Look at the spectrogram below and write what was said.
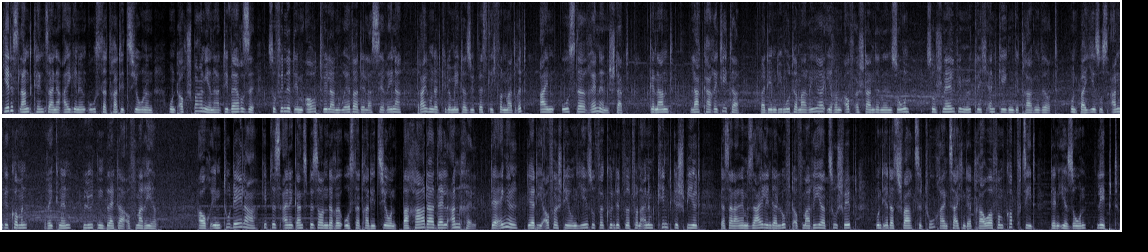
Jedes Land kennt seine eigenen Ostertraditionen und auch Spanien hat diverse. So findet im Ort Villanueva de la Serena, 300 Kilometer südwestlich von Madrid, ein Osterrennen statt, genannt La Caritita, bei dem die Mutter Maria ihrem auferstandenen Sohn so schnell wie möglich entgegengetragen wird. Und bei Jesus angekommen, regnen Blütenblätter auf Maria. Auch in Tudela gibt es eine ganz besondere Ostertradition, Bajada del Ángel. Der Engel, der die Auferstehung Jesu verkündet, wird von einem Kind gespielt, das an einem Seil in der Luft auf Maria zuschwebt und ihr das schwarze Tuch, ein Zeichen der Trauer, vom Kopf zieht, denn ihr Sohn lebt.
